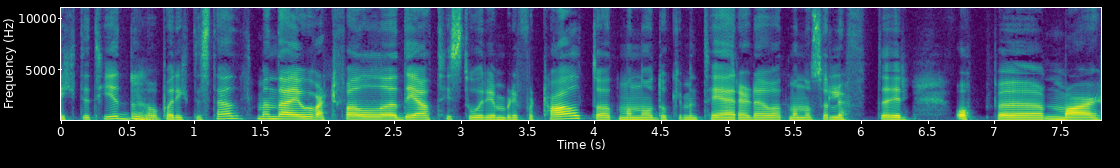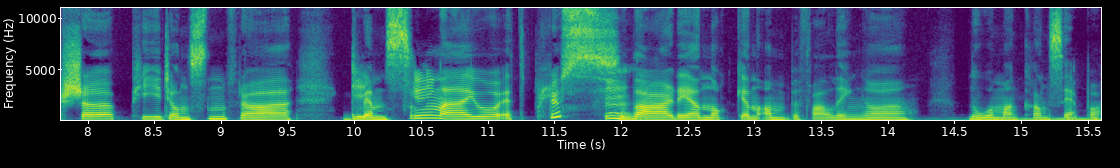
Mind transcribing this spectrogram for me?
riktig tid mm. og på riktig sted. Men det er jo i hvert fall det at historien blir fortalt, og at man nå dokumenterer det, og at man også løfter opp Marsha P. Johnson fra glemselen er jo et pluss, mm. så da er det nok en anbefaling og noe man kan se på.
